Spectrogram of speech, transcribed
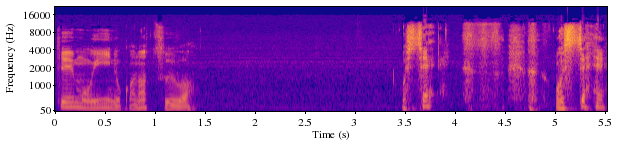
てもいいのかな、2は。押しちゃえ 押しちゃえ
